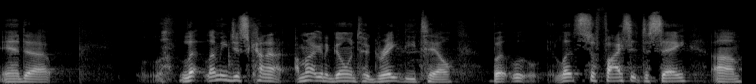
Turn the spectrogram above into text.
and uh, let, let me just kind of, I'm not going to go into great detail, but let's suffice it to say um,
